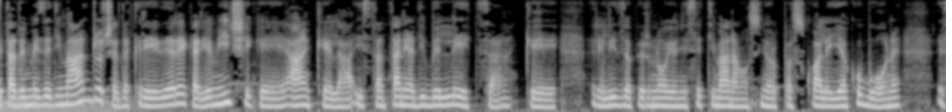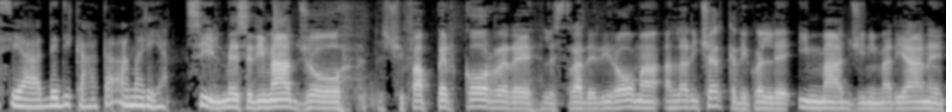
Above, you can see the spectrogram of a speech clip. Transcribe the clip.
Metà del mese di maggio c'è da credere, cari amici, che anche la istantanea di bellezza che realizza per noi ogni settimana Monsignor Pasquale Iacobone sia dedicata a Maria. Sì, il mese di maggio ci fa percorrere le strade di Roma alla ricerca di quelle immagini mariane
